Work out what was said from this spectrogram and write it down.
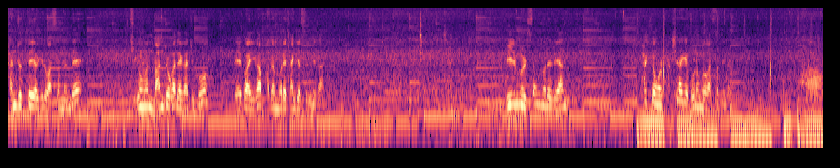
간조 때 여기를 왔었는데 지금은 만조가 돼가지고 네바이가 바닷물에 잠겼습니다. 밀물 썰물에 대한 활동을 확실하게 보는 것 같습니다. 아,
